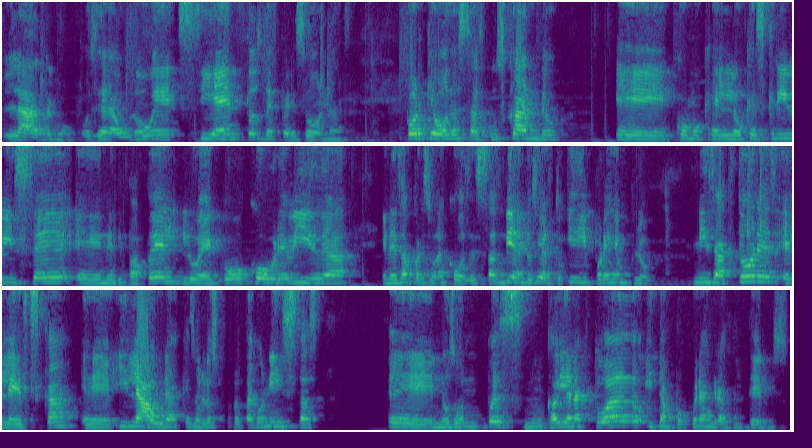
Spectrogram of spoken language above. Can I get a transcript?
largo, o sea, uno ve cientos de personas, porque vos estás buscando eh, como que lo que escribiste en el papel luego cobre vida en esa persona que vos estás viendo, ¿cierto? Y por ejemplo, mis actores, Eleska eh, y Laura, que son los protagonistas, eh, no son, pues nunca habían actuado y tampoco eran grafiteros.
